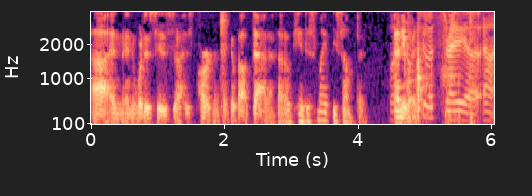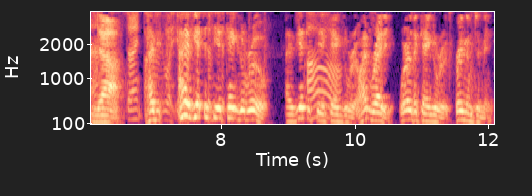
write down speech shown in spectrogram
Uh, and, and what does his, uh, his partner think about that? I thought, okay, this might be something. Welcome anyway. to Australia. yeah. Don't do I have, I have yet to see a kangaroo. I have yet to oh. see a kangaroo. I'm ready. Where are the kangaroos? Bring them to me.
